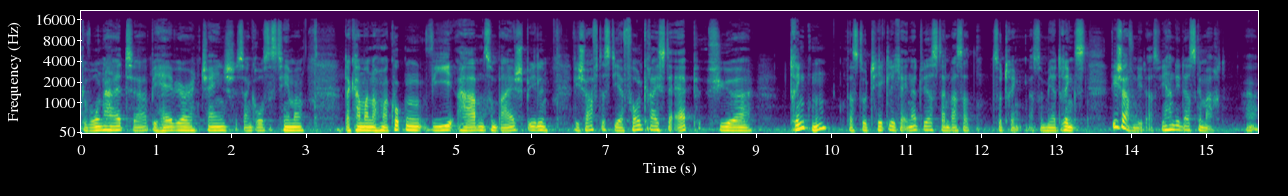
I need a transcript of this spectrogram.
Gewohnheit, ja, Behavior Change ist ein großes Thema. Da kann man nochmal gucken, wie haben zum Beispiel, wie schafft es die erfolgreichste App für Trinken, dass du täglich erinnert wirst, dein Wasser zu trinken, dass du mehr trinkst. Wie schaffen die das? Wie haben die das gemacht? Ja.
